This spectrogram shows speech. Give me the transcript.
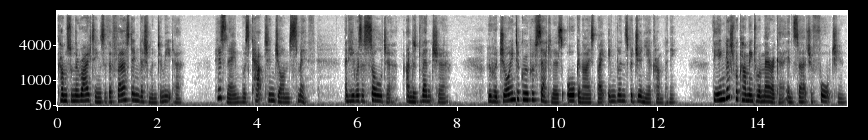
comes from the writings of the first Englishman to meet her. His name was Captain John Smith, and he was a soldier and adventurer who had joined a group of settlers organized by England's Virginia Company. The English were coming to America in search of fortune.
